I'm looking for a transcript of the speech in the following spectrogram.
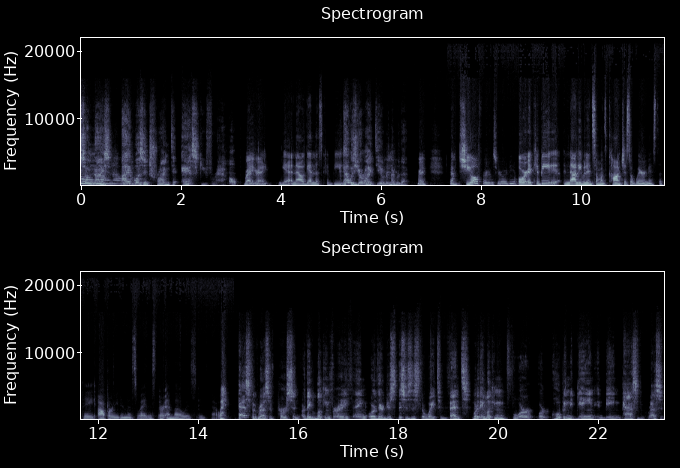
oh, so nice. no, I no. wasn't trying to ask you for help. Right, right. Yeah. Now, again, this could be, That was your idea. Remember that. Yeah, she offered, it was your idea. Or it could be not even in someone's conscious awareness that they operate in this way. This Their MO is, is that way. Passive aggressive person, are they looking for anything or they're just, this is just their way to vent? What are they looking for or hoping to gain in being passive aggressive?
